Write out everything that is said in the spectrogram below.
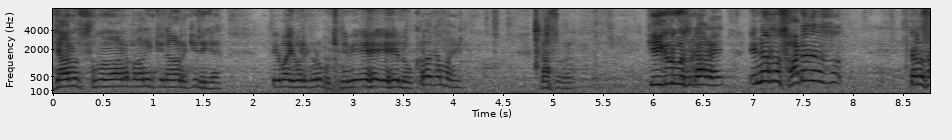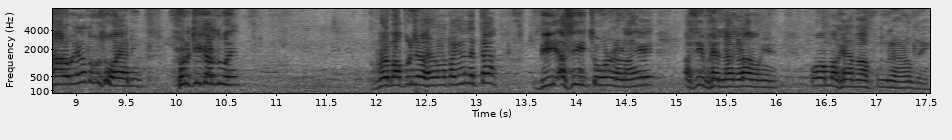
ਜਨ ਸਮਾਨ ਪਤਾ ਨਹੀਂ ਕਿਲਾਣ ਕੀ ਲਿਖਿਆ। ਤੇ ਬਾਈ ਹੁਣ ਕਿ ਉਹਨੂੰ ਪੁੱਛਣੀ ਵੀ ਇਹ ਇਹ ਲੋਕਾਂ ਦਾ ਕੰਮ ਹੈ। ਦੱਸ ਫਿਰ। ਕੀ ਕਰੂ ਸਰਕਾਰ ਇਹ? ਇਹਨਾਂ ਤੋਂ ਸਾਢੇ ਤਿੰਨ ਤਿੰਨ ਸਾਲ ਹੋ ਗਏ, ਇਹਨਾਂ ਤੋਂ ਕੁਝ ਹੋਇਆ ਨਹੀਂ। ਹੁਣ ਕੀ ਕਰ ਦੂ ਇਹ? ਹੁਣ ਬਾਪੂ ਨੇ ਫੈਸਲਾ ਤਾਂ ਇਹ ਲਿੱਤਾ ਵੀ ਅਸੀਂ ਚੋਣ ਲੜਾਂਗੇ, ਅਸੀਂ ਫੈਲਾ ਕਢਾਵਾਂਗੇ। ਉਹ ਮੈਂ ਕਿਹਾ, ਬਾਪੂ, ਰਹਿਣ ਦੇ।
